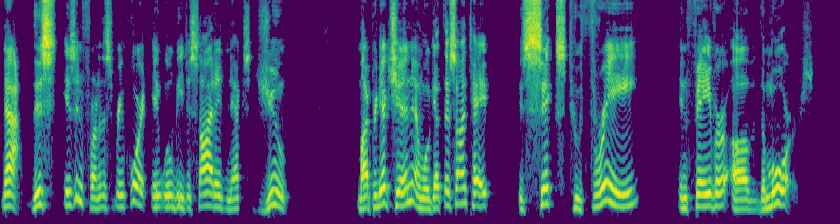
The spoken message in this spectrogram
Now, this is in front of the Supreme Court. It will be decided next June. My prediction, and we'll get this on tape, is six to three in favor of the Moores,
